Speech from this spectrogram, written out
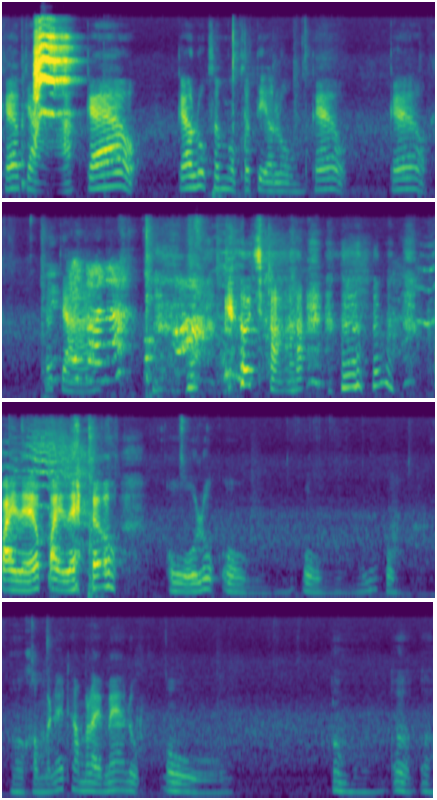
แก้วจ๋าแก้ว แก้วลูกสงบสติอารมณ์แก้ว แก้วแก้วไปจ๋าก่อนนะแก้วจ๋าไปแล้วไปแล้ว โอ้ลูกโอ้โอ้ลูกโอ้เออเขาไม่ได้ทำอะไรแม่ลูก โอ้เออเออเออ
